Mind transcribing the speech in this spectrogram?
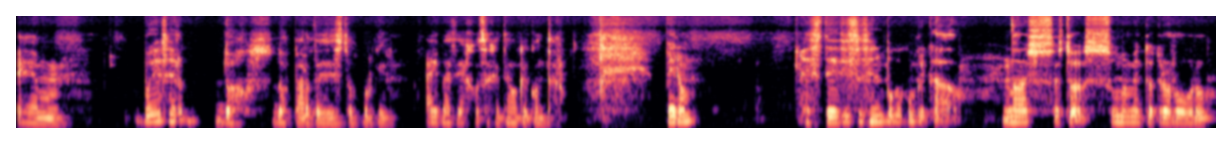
Em, voy a hacer dos, dos partes de esto, porque hay varias cosas que tengo que contar. Pero, este, sí está siendo un poco complicado. No es, esto es sumamente otro rubro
